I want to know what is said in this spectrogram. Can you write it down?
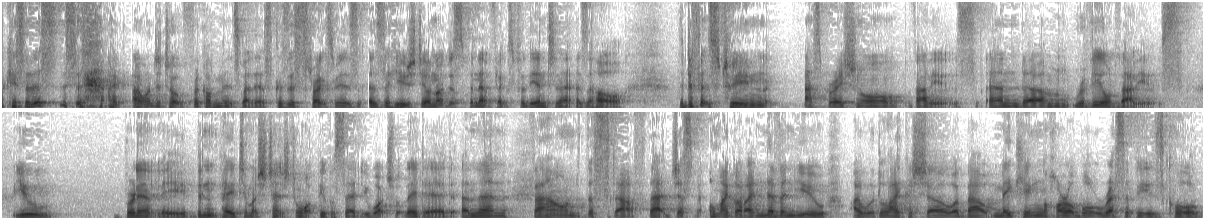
Okay, so this, this is, I, I, want to talk for a couple minutes about this because this strikes me as, as a huge deal, not just for Netflix, for the internet as a whole. The difference between aspirational values and um, revealed values. You brilliantly didn't pay too much attention to what people said. You watched what they did and then found the stuff that just, oh my God, I never knew I would like a show about making horrible recipes called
